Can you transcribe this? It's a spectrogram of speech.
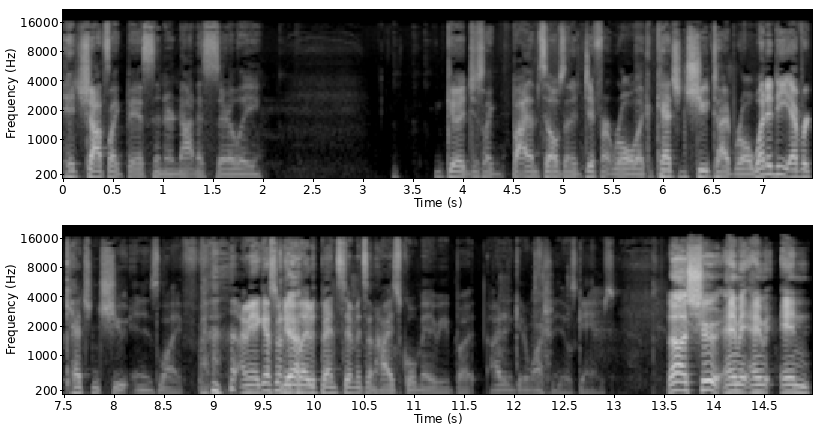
hit shots like this and are not necessarily good just like by themselves in a different role, like a catch and shoot type role. When did he ever catch and shoot in his life? I mean, I guess when he played with Ben Simmons in high school, maybe, but I didn't get to watch any of those games. No, it's true. I mean, and in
